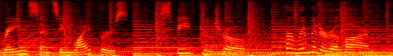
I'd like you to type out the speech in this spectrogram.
rain sensing wipers, speed control, perimeter alarm.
